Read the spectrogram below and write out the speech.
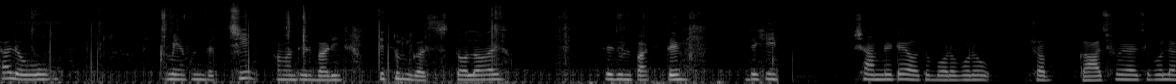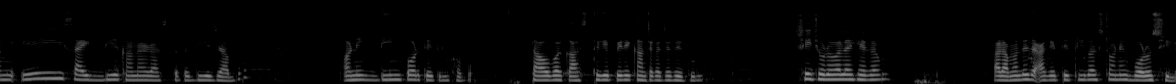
হ্যালো। আমি এখন যাচ্ছি আমাদের বাড়ির তেঁতুল গাছ তলায়, তেঁতুল পাড়তে। দেখি সামনেটায় অত বড় বড় সব গাছ হয়ে আছে বলে আমি এই সাইড দিয়ে কানার রাস্তাটা দিয়ে যাব। অনেক দিন পর তেঁতুল খাব। তাও আবার গাছ থেকে পেরে কাঁচা কাঁচা তেঁতুল। সেই ছোটোবেলায় খেতাম। আর আমাদের আগের তেঁতুল গাছটা অনেক বড় ছিল।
